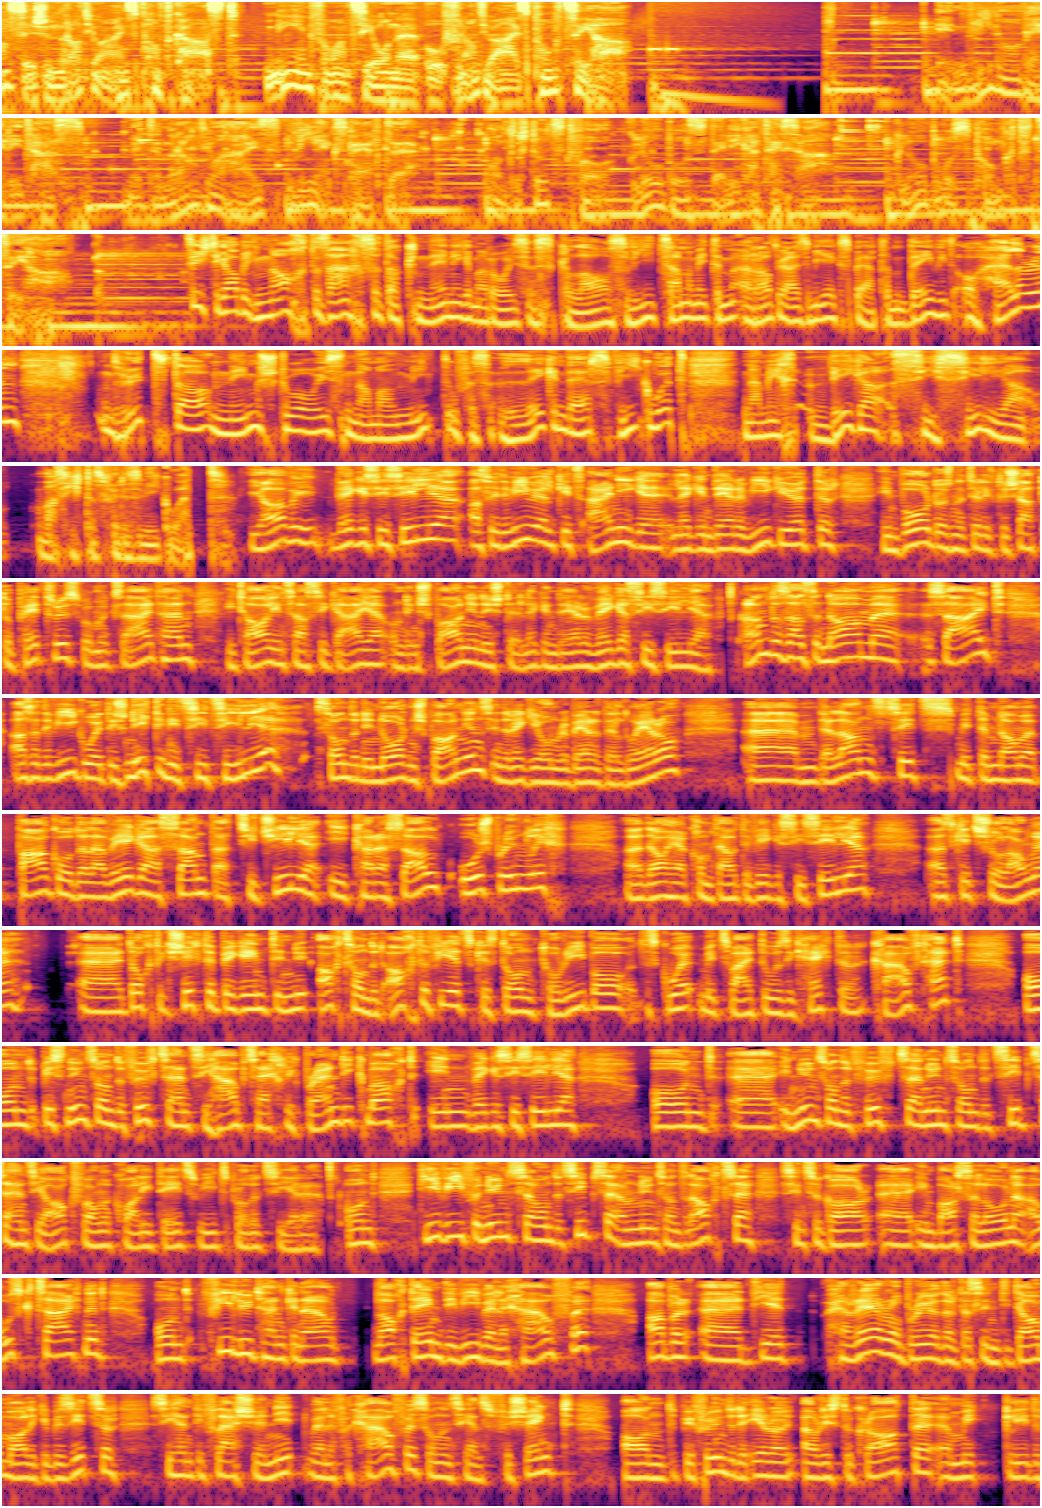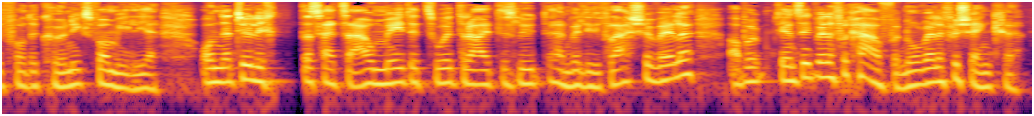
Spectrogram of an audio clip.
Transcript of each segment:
Das ist ein Radio 1 Podcast. Mehr Informationen auf radio1.ch. In Vino Veritas mit dem Radio 1 Wie-Experte. Unterstützt von Globus Delicatessa. Globus.ch Dienstagabend nach der 6. da genehmigen wir uns ein Glas Wein zusammen mit dem Radio 1 Wein-Experten David O'Halloran. Und heute da nimmst du uns nochmal mit auf ein legendäres Weingut, nämlich Vega Sicilia. Was ist das für ein Weingut? Ja, wegen Sizilien, also in der Weinwelt gibt es einige legendäre Weingüter. In Bordeaux ist natürlich der Chateau Petrus, wo wir gesagt haben, Italien Sassigaia und in Spanien ist der legendäre Vega Sicilia. Anders als der Name sagt, also der Weingut ist nicht in Sizilien, sondern im Norden Spaniens, in der Region Ribera del Duero. Ähm, der Landsitz mit dem Namen Pago de la Vega Santa Sicilia y Carasal ursprünglich. Äh, daher kommt auch der Vega Sicilia. Es gibt schon lange. Äh, doch die Geschichte beginnt in 1848, als Don Toribo das Gut mit 2000 Hektar gekauft hat. Und bis 1915 haben sie hauptsächlich Brandy gemacht in Vega Sicilia. Und äh, in 1915, 1917 haben sie angefangen, Qualitätswein zu produzieren. Und die Weine von 1917 und 1918 sind sogar äh, in Barcelona ausgezeichnet. Und viele Leute haben genau nachdem die Wein kaufen aber äh, die Herrero-Brüder, das sind die damaligen Besitzer, sie haben die Flasche nicht verkaufen, sondern sie haben es verschenkt an befreundete Aristokraten und Mitglieder von der Königsfamilie. Und natürlich, das hat es auch mehr dazu getragen, dass Leute haben die Flasche wählen, aber die haben es nicht verkaufen, nur verschenken.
